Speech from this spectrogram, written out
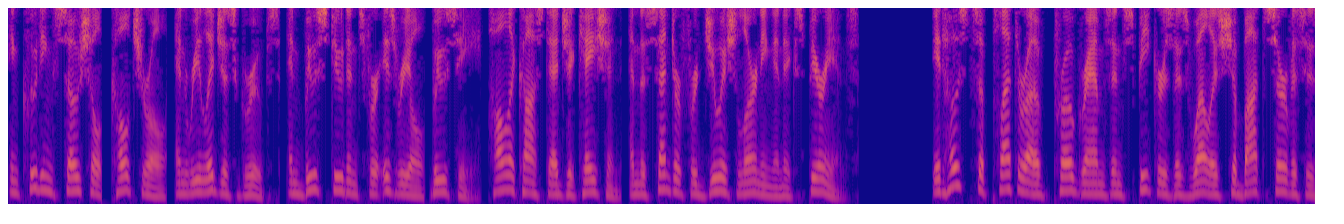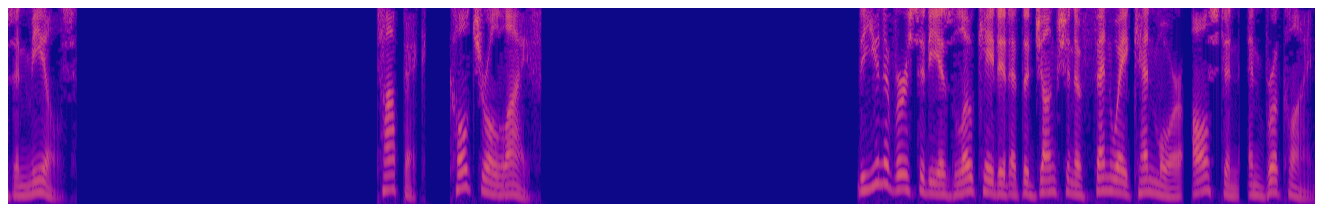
including social, cultural, and religious groups, and BU Students for Israel Holocaust Education, and the Center for Jewish Learning and Experience. It hosts a plethora of programs and speakers as well as Shabbat services and meals. Cultural life The university is located at the junction of Fenway Kenmore, Allston, and Brookline.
